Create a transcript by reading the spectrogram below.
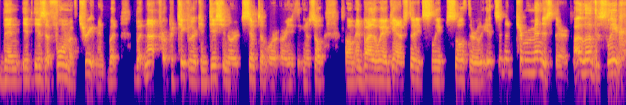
then it is a form of treatment, but but not for a particular condition or symptom or, or anything. You know, so um, and by the way, again, I've studied sleep so thoroughly. It's a tremendous therapy. I love to sleep.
